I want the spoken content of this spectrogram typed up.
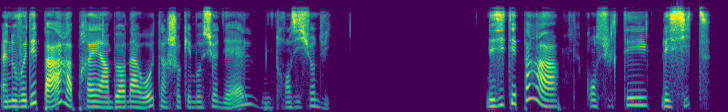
Un nouveau départ après un burn-out, un choc émotionnel, une transition de vie. N'hésitez pas à consulter les sites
